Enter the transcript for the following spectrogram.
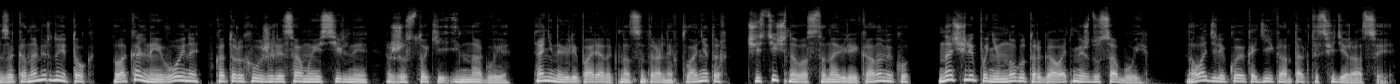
Закономерный итог – локальные войны, в которых выжили самые сильные, жестокие и наглые. Они навели порядок на центральных планетах, частично восстановили экономику, начали понемногу торговать между собой, наладили кое-какие контакты с Федерацией.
